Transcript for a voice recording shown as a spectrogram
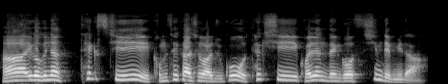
아 이거 그냥 택시 검색하셔가지고 택시 관련된 거 쓰시면 됩니다.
